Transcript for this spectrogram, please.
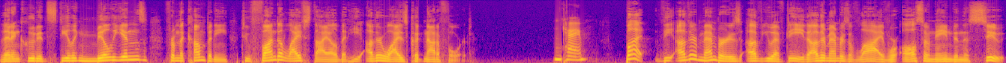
that included stealing millions from the company to fund a lifestyle that he otherwise could not afford. Okay. But the other members of UFD, the other members of Live, were also named in this suit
